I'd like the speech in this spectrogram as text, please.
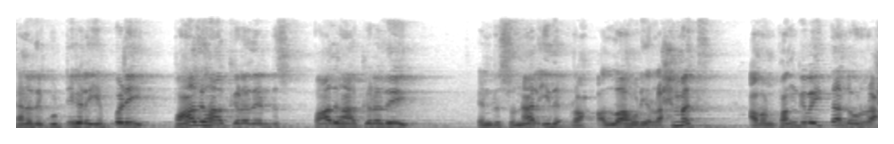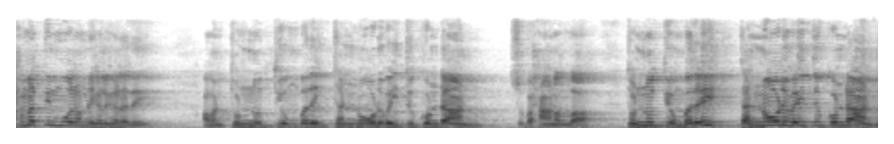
தனது குட்டிகளை எப்படி பாதுகாக்கிறது என்று பாதுகாக்கிறது என்று சொன்னால் இது அல்லாஹுடைய ரஹ்மத். அவன் பங்கு வைத்த அந்த ஒரு ரஹ்மத்தின் மூலம் நிகழ்கிறது. அவன் தொண்ணூற்றி ஒன்பதை தன்னோடு வைத்துக் கொண்டான். சுபஹானல்லாஹ். தொண்ணூற்றி ஒன்பதை தன்னோடு வைத்துக் கொண்டான்.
